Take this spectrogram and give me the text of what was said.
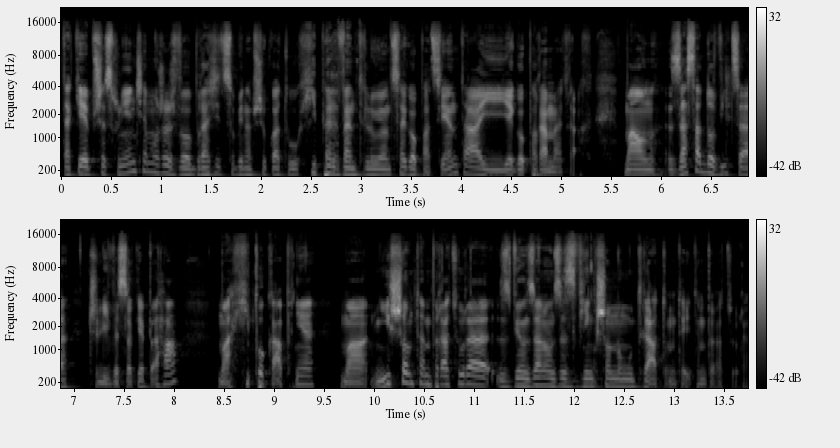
Takie przesunięcie możesz wyobrazić sobie na przykład u hiperwentylującego pacjenta i jego parametrach. Ma on zasadowicę, czyli wysokie pH, ma hipokapnię, ma niższą temperaturę związaną ze zwiększoną utratą tej temperatury.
